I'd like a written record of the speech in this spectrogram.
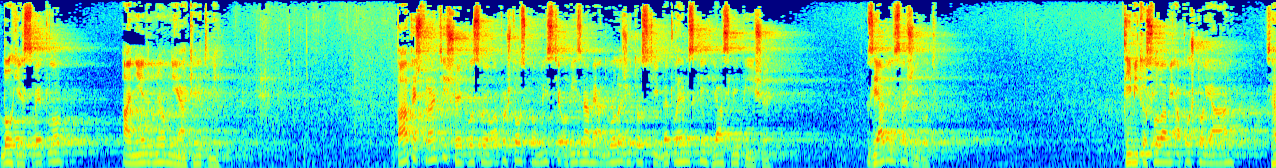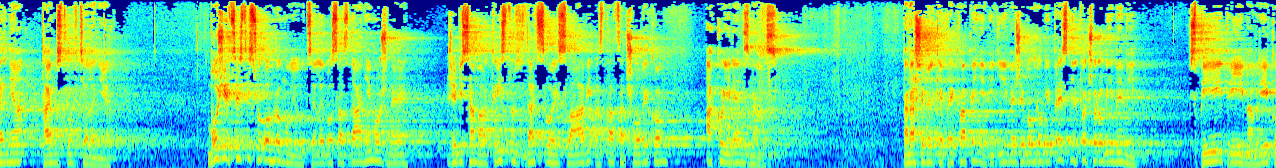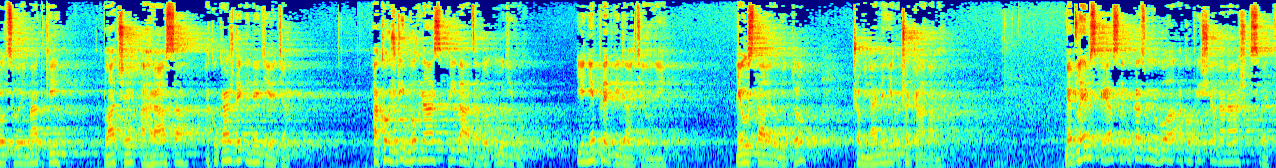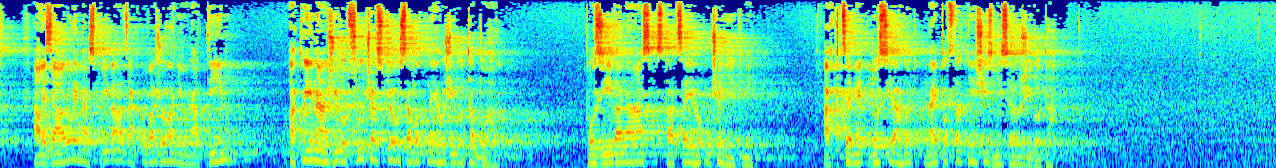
Boh je svetlo a nie v ňom nejakej tmy. Pápež František vo svojom apoštolskom liste o význame a dôležitosti betlehemských jaslí píše Zjavil sa život. Týmito slovami apoštol Ján zhrňa tajomstvo vtelenia. Božie cesty sú ohromujúce, lebo sa zdá nemožné, že by sa mal Kristus zdať svojej slávy a stať sa človekom ako jeden z nás. Na naše veľké prekvapenie vidíme, že Boh robí presne to, čo robíme my. Spí, prijíma mlieko od svojej matky, plače a hrá sa ako každé iné dieťa. Ako vždy Boh nás privádza do údivu. Je nepredvydateľný. Neustále robí to, čo my najmenej očakávame. Betlémske jasle ukazujú Boha, ako prišiel na náš svet, ale zároveň nás privádza k uvažovaniu nad tým, ako je náš život súčasťou samotného života Boha. Pozýva nás stať sa jeho učeníkmi a chceme dosiahnuť najpodstatnejší zmysel života.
